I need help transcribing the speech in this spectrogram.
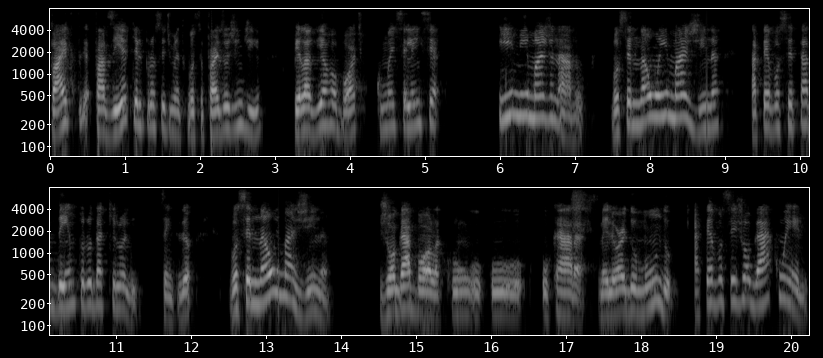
vai fazer aquele procedimento que você faz hoje em dia pela via robótica com uma excelência inimaginável. Você não imagina até você estar tá dentro daquilo ali. Você entendeu? Você não imagina jogar bola com o, o, o cara melhor do mundo até você jogar com ele.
